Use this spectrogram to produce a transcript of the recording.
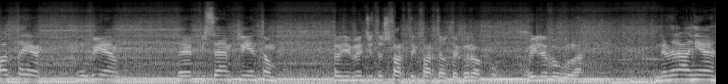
ale tak jak mówiłem, tak jak pisałem klientom, pewnie będzie to czwarty kwartał tego roku, o ile w ogóle. Generalnie e,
